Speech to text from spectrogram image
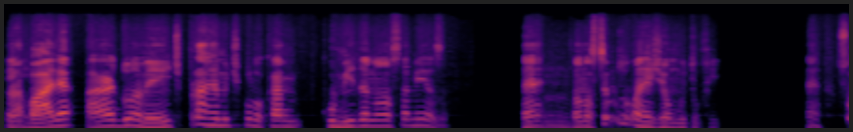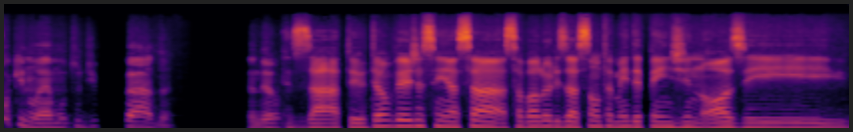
trabalha arduamente para realmente colocar comida na nossa mesa. Né? Uhum. Então nós temos uma região muito rica, né? só que não é muito divulgada. Entendeu? Exato. Então veja assim, essa, essa valorização também depende de nós e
